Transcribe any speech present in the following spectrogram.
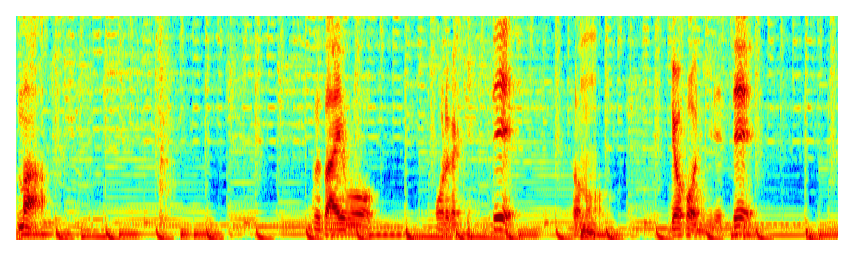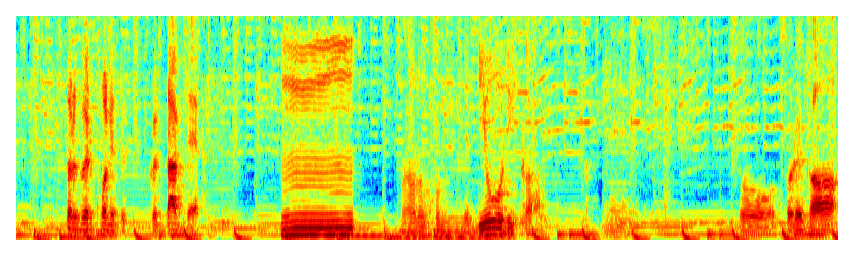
まあ、具材を俺が切って、その、両方に入れて、それぞれこねて作ったみたいな。うーん。なるほどね。料理か。そう、それが、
